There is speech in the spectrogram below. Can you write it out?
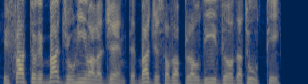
il fatto che Baggio univa la gente. Baggio è stato applaudito da tutti.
